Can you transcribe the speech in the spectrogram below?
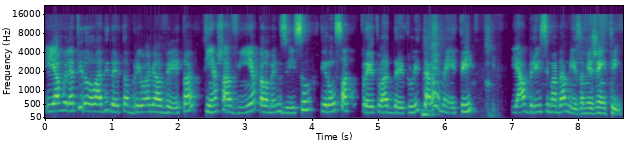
e a mulher tirou lá de dentro, abriu a gaveta, tinha a chavinha, pelo menos isso, tirou um saco preto lá dentro, literalmente, e abriu em cima da mesa, minha gente.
